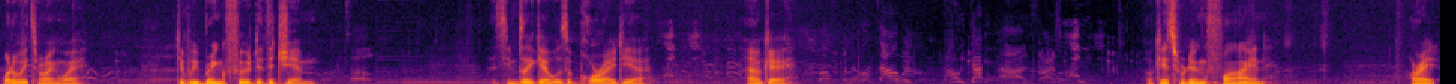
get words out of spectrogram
What are we throwing away? Did we bring food to the gym? It seems like it was a poor idea. Okay. Okay, so we're doing fine. All right,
